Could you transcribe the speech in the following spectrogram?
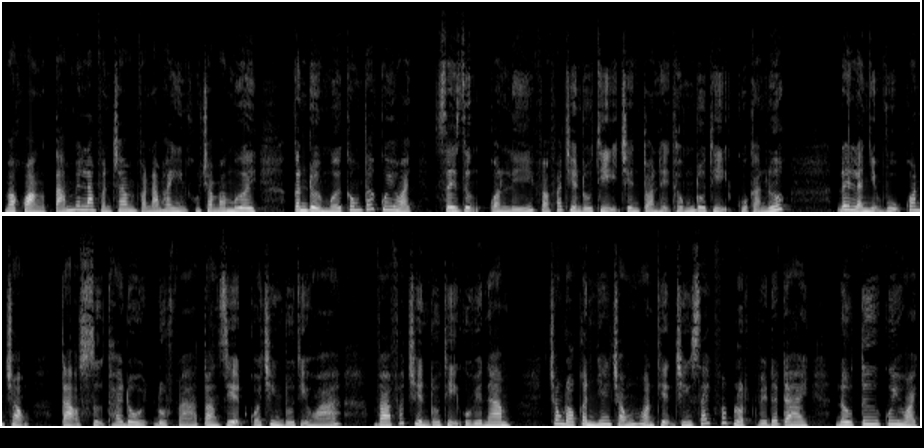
và khoảng 85% vào năm 2030, cần đổi mới công tác quy hoạch, xây dựng, quản lý và phát triển đô thị trên toàn hệ thống đô thị của cả nước. Đây là nhiệm vụ quan trọng tạo sự thay đổi đột phá toàn diện quá trình đô thị hóa và phát triển đô thị của Việt Nam – trong đó cần nhanh chóng hoàn thiện chính sách pháp luật về đất đai, đầu tư quy hoạch,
